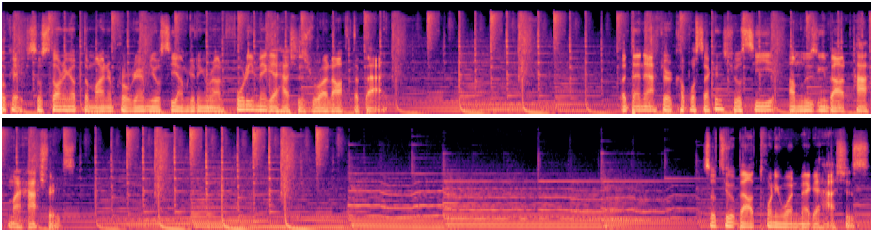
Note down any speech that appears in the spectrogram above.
Okay, so starting up the miner program, you'll see I'm getting around 40 mega hashes right off the bat. But then after a couple seconds, you'll see I'm losing about half my hash rates. So to about 21 mega hashes.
